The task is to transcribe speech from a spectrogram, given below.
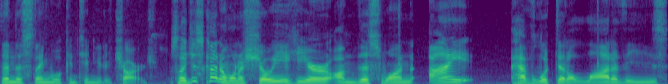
then this thing will continue to charge. So I just kind of want to show you here on this one. I have looked at a lot of these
